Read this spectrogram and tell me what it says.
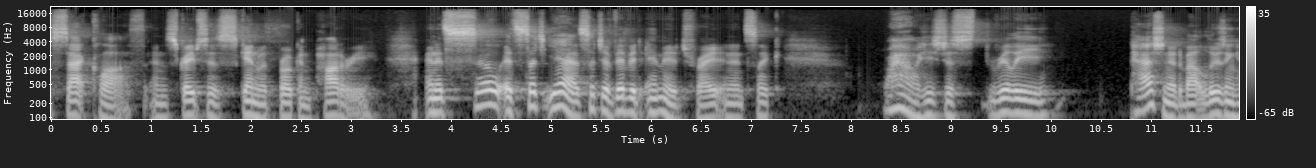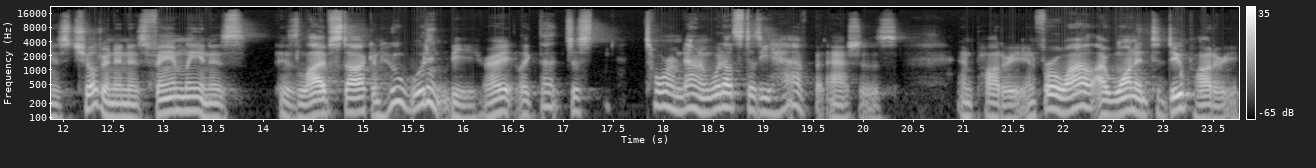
sackcloth and scrapes his skin with broken pottery. And it's so, it's such, yeah, it's such a vivid image, right? And it's like, wow, he's just really passionate about losing his children and his family and his his livestock and who wouldn't be right like that just tore him down and what else does he have but ashes and pottery. And for a while, I wanted to do pottery.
